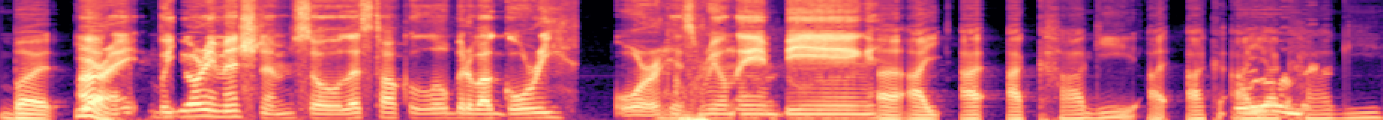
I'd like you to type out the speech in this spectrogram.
but yeah, All right, but you already mentioned him, so let's talk a little bit about Gory, or his real name being uh, I, I, Akagi, I, Ak- Ayakagi,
